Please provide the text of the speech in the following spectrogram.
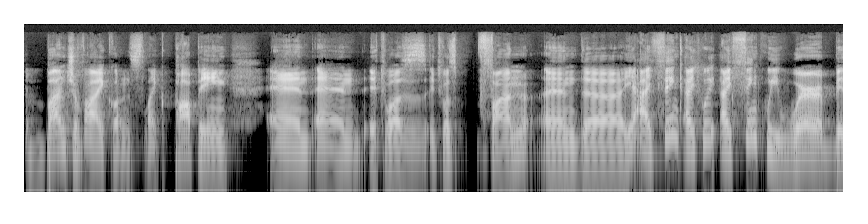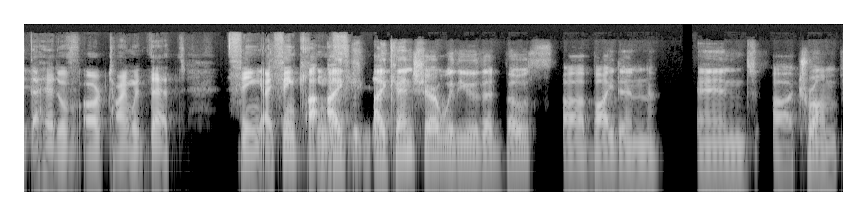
a bunch of icons like popping, and and it was it was fun. And uh, yeah, I think I I think we were a bit ahead of our time with that thing. I think I, I, I can share with you that both uh, Biden and uh, Trump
